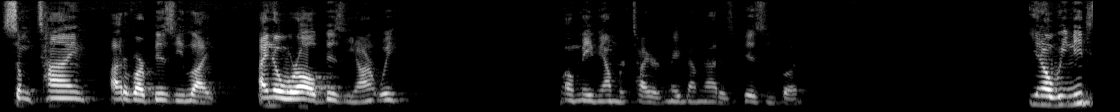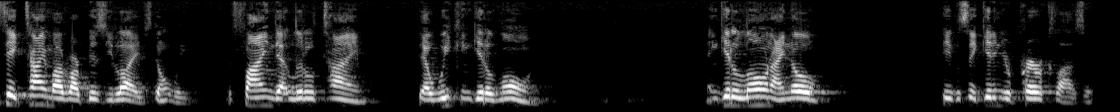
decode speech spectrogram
some time out of our busy life. I know we're all busy, aren't we? Well, maybe I'm retired. Maybe I'm not as busy, but you know, we need to take time out of our busy lives, don't we? To find that little time that we can get alone. And get alone, I know people say get in your prayer closet.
